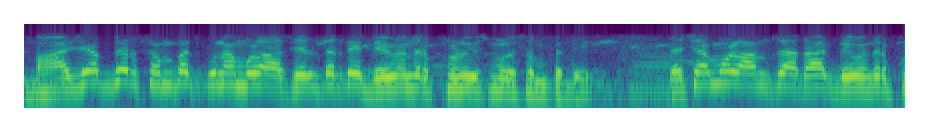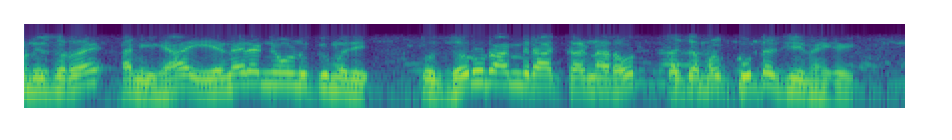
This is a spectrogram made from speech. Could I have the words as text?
भाजप जर संपत कुणामुळं असेल तर ते देवेंद्र फडणवीसमुळे संपत आहे. त्याच्यामुळं आमचा राग देवेंद्र फडणवीसवर आहे. आणि ह्या येणाऱ्या निवडणुकीमध्ये तो जरूर आम्ही राग काढणार आहोत. त्याच्यामुळे कुठंच हे नाही काही.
